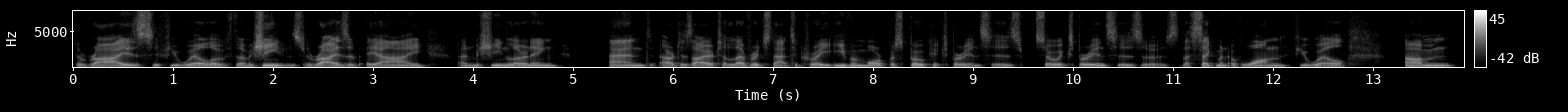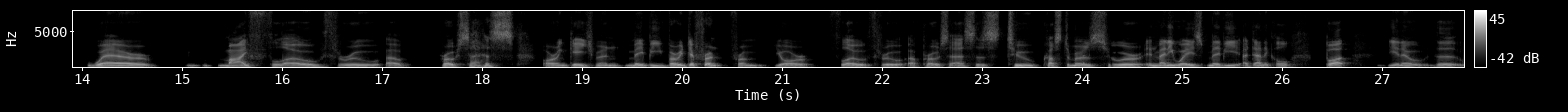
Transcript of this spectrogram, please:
the rise, if you will, of the machines, the rise of AI and machine learning and our desire to leverage that to create even more bespoke experiences. So experiences as the segment of one, if you will, um, where my flow through a process or engagement may be very different from your flow through a process as two customers who are in many ways maybe identical but you know the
